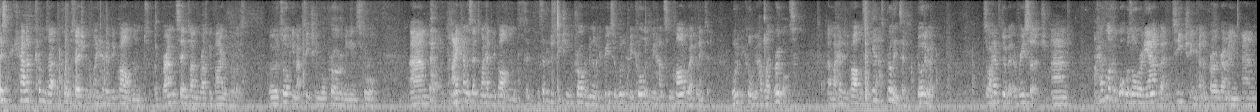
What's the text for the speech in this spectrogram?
This kind of comes out of a conversation with my head of department around the same time Raspberry Pi was released. When We were talking about teaching more programming in school. And I kind of said to my head of department, instead of just teaching programming on a computer, wouldn't it be cool if we had some hardware connected? Wouldn't it be cool if we had like robots? And my head of department said, yeah, that's brilliant, Tim, go do it. So I had to do a bit of research, and I had a look at what was already out there for teaching kind of programming and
